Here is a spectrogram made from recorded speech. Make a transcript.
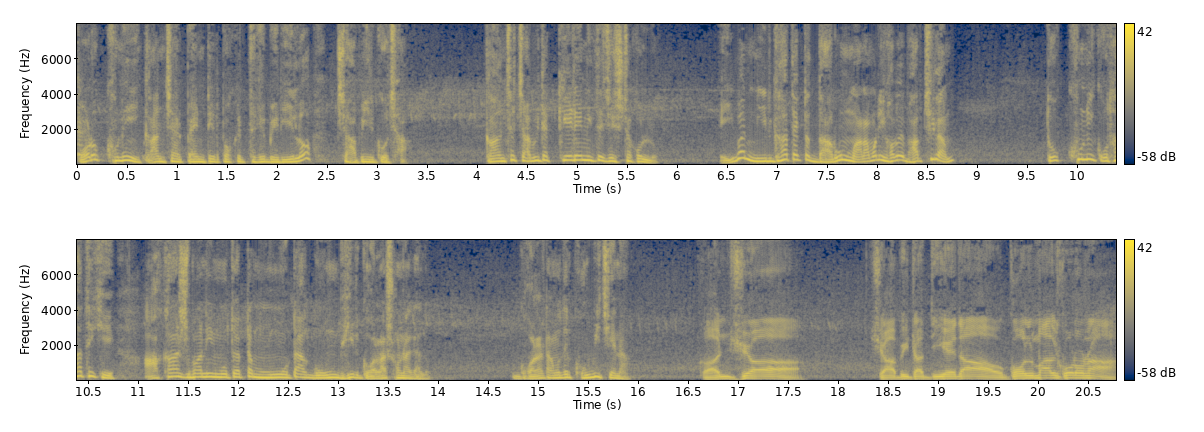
পরক্ষণেই কাঞ্চার প্যান্টের পকেট থেকে বেরিয়ে এলো চাবির গোছা। কাঞ্চা চাবিটা কেড়ে নিতে চেষ্টা করল। এইবার নির্ঘাত একটা দারুণ মারামারি হবে ভাবছিলাম। তক্ষুনি কোথা থেকে আকাশবাণীর মতো একটা মোটা গম্ভীর গলা শোনা গেল। গলাটা আমাদের খুবই চেনা। কাঞ্চা চাবিটা দিয়ে দাও গোলমাল করো না।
